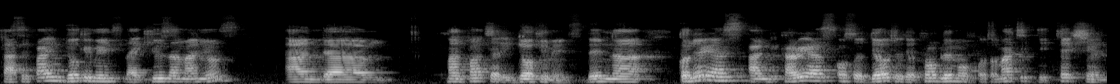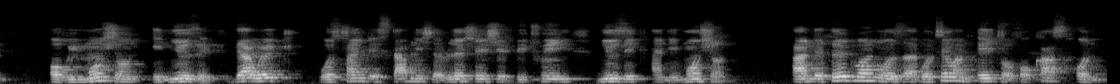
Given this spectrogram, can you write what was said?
classifying documents like user manuals and um, manufacturing documents. Then uh, and Carreras also dealt with the problem of automatic detection of emotion in music. Their work was trying to establish the relationship between music and emotion. And the third one was uh, Botel and Eto focused on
